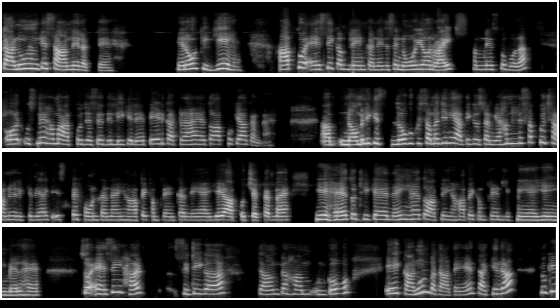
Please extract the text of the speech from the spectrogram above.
कानून उनके सामने रखते हैं यू नो कि ये है। आपको ऐसे कंप्लेन करने जैसे नो योर राइट्स हमने इसको बोला और उसमें हम आपको जैसे दिल्ली के लिए पेड़ कट रहा है तो आपको क्या करना है? अब नॉर्मली किस लोगों को समझ ही नहीं आती कि उस टाइम क्या हमने सब कुछ सामने लिख के दिया कि इस पे फ़ोन करना है यहाँ पे कंप्लेन करनी है ये आपको चेक करना है ये है तो ठीक है नहीं है तो आपने यहाँ पे कंप्लेन लिखनी है ये ईमेल है। सो so, ऐसे ही हर सिटी का टाउन का हम उनको एक कानून बताते हैं ताकि ना क्योंकि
